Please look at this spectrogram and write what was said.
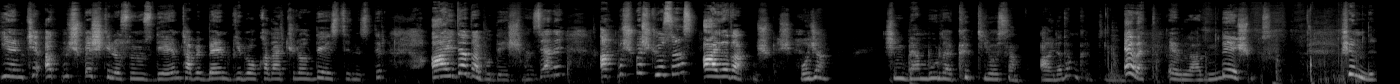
diyelim ki 65 kilosunuz diyelim. Tabii benim gibi o kadar kilo değilsinizdir. Ayda da bu değişmez. Yani 65 kilosanız ayda da 65. Hocam şimdi ben burada 40 kiloysam ayda da mı 40 kiloyum? Evet evladım değişmez. Şimdi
